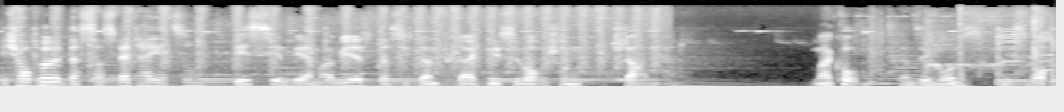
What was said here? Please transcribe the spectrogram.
Ich hoffe, dass das Wetter jetzt so ein bisschen wärmer wird, dass ich dann vielleicht nächste Woche schon starten kann. Mal gucken, dann sehen wir uns nächste Woche.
